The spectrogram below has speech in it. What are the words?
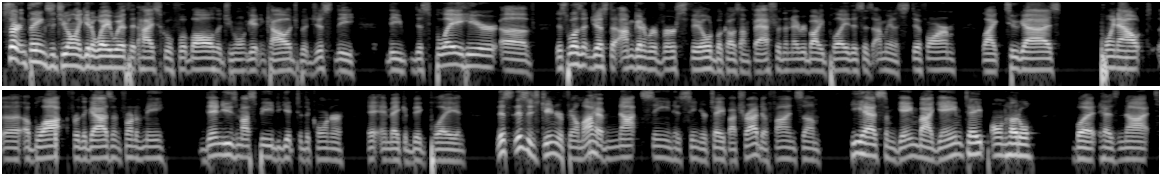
certain things that you only get away with at high school football that you won't get in college, but just the the display here of this wasn't just i am going to reverse field because I'm faster than everybody play. This is I'm going to stiff arm like two guys, point out uh, a block for the guys in front of me, then use my speed to get to the corner and, and make a big play. And this this is junior film. I have not seen his senior tape. I tried to find some. He has some game by game tape on Hudl, but has not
